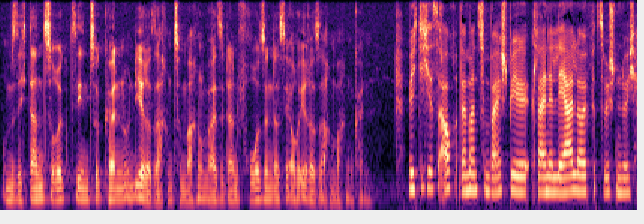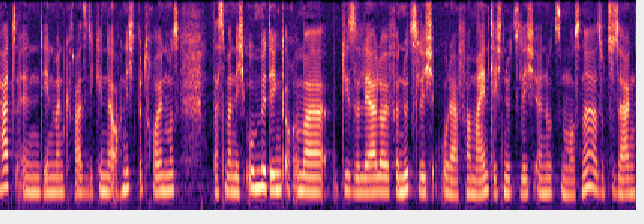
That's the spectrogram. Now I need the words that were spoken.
um sich dann zurückziehen zu können und ihre Sachen zu machen, weil sie dann froh sind, dass sie auch ihre Sachen machen können. Wichtig ist auch, wenn man zum Beispiel kleine Lehrläufe zwischendurch hat, in denen man quasi die Kinder auch nicht betreuen muss, dass man nicht unbedingt auch immer diese Lehrläufe nützlich oder vermeintlich nützlich äh, nutzen muss. Ne? Also zu sagen,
